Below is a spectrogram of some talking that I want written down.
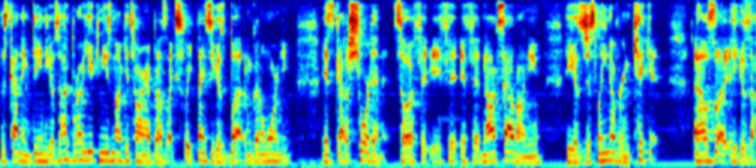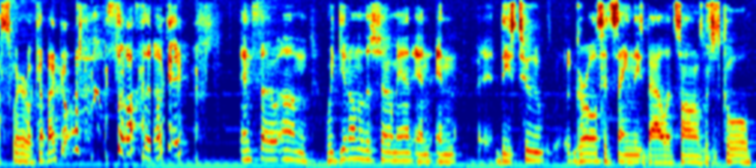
this guy named Dean, he goes, "Oh, bro, you can use my guitar amp." And I was like, "Sweet, thanks." He goes, "But I'm gonna warn you, it's got a short in it, so if it if it if it knocks out on you, he goes, just lean over and kick it." And I was like, he goes, I swear it'll cut back on. so I said, okay. And so um, we get onto the show, man, and and these two girls had sang these ballad songs, which is cool.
